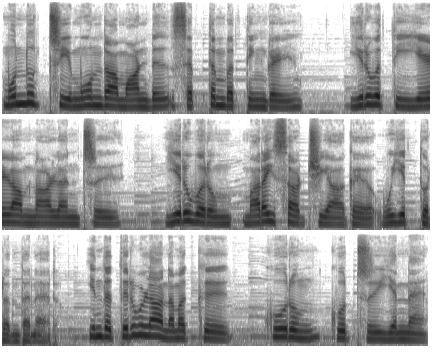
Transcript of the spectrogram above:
முன்னூற்றி மூன்றாம் ஆண்டு செப்டம்பர் திங்கள் இருபத்தி ஏழாம் நாள் அன்று இருவரும் மறைசாட்சியாக உயிர் துறந்தனர். இந்த திருவிழா நமக்கு கூறும் கூற்று என்ன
